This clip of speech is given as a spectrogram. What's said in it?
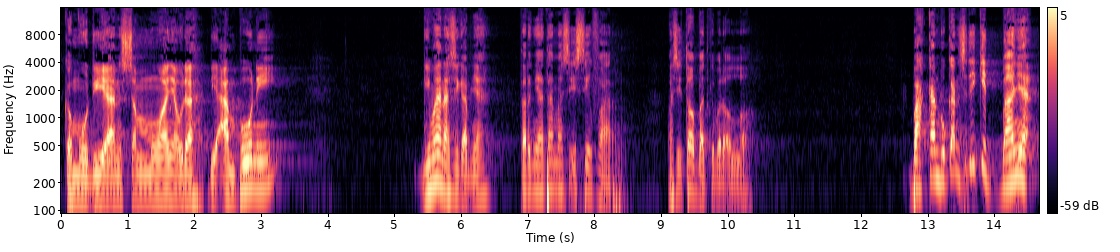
Kemudian semuanya udah diampuni. Gimana sikapnya? Ternyata masih istighfar. Masih tobat kepada Allah. Bahkan bukan sedikit, banyak.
